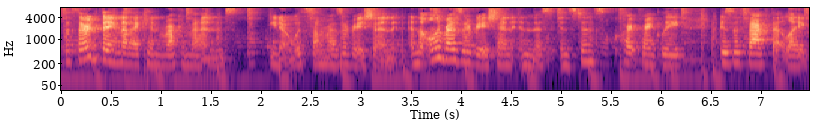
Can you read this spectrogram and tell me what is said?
The third thing that I can recommend, you know, with some reservation, and the only reservation in this instance, quite frankly, is the fact that like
